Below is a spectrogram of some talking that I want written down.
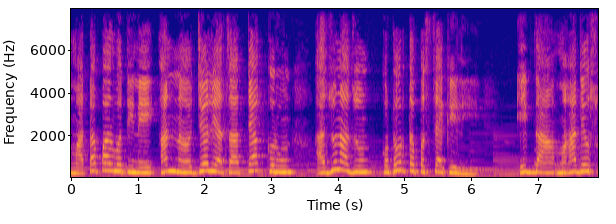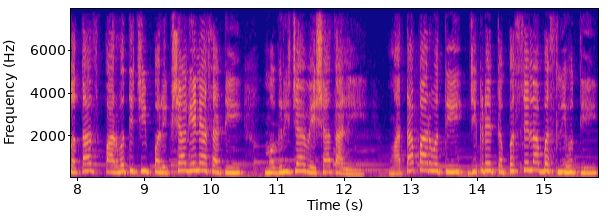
माता पार्वतीने अन्न जल याचा त्याग करून अजून अजून कठोर तपस्या केली. एकदा महादेव स्वतःच पार्वतीची परीक्षा घेण्यासाठी मगरीच्या वेशात आले. माता पार्वती जिकडे तपस्येला बसली होती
